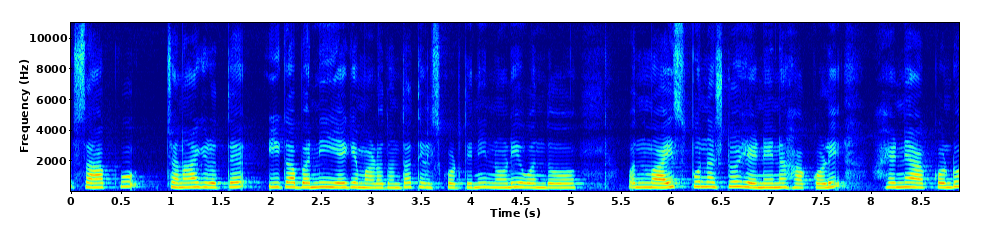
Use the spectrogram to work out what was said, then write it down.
ಸಾಕು, ಚೆನ್ನಾಗಿರುತ್ತೆ. ಈಗ ಬನ್ನಿ ಹೇಗೆ ಮಾಡೋದು ಅಂತ ತಿಳಿಸ್ಕೊಡ್ತೀನಿ. ನೋಡಿ, ಒಂದು ಒಂದು ಐದು ಸ್ಪೂನಷ್ಟು ಎಣ್ಣೆನ ಹಾಕ್ಕೊಳ್ಳಿ. ಎಣ್ಣೆ ಹಾಕ್ಕೊಂಡು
